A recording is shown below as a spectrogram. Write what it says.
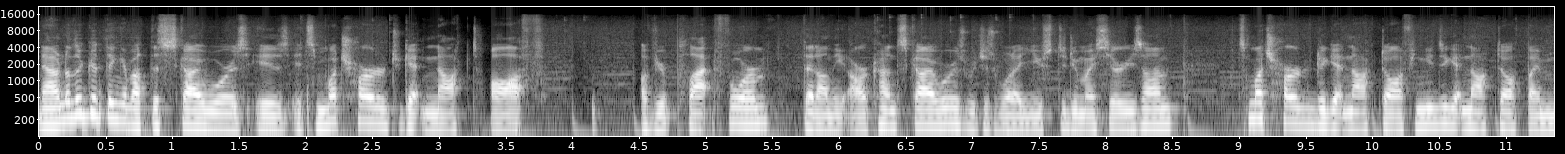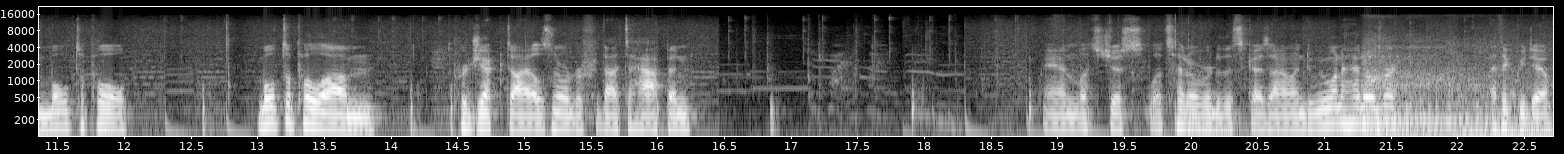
Now, another good thing about this Skywars is it's much harder to get knocked off of your platform than on the Archon Skywars, which is what I used to do my series on. It's much harder to get knocked off. You need to get knocked off by multiple, multiple um, projectiles in order for that to happen. And let's just, let's head over to this guy's island. Do we want to head over? I think we do.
